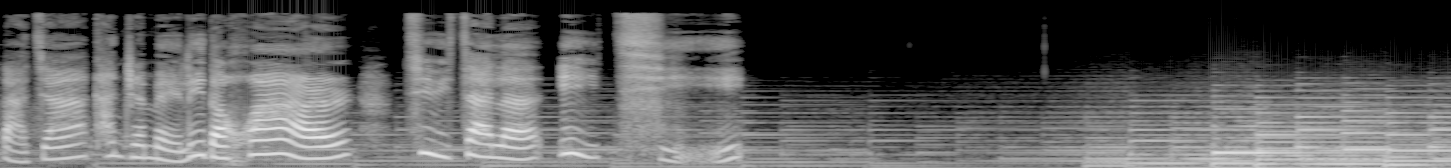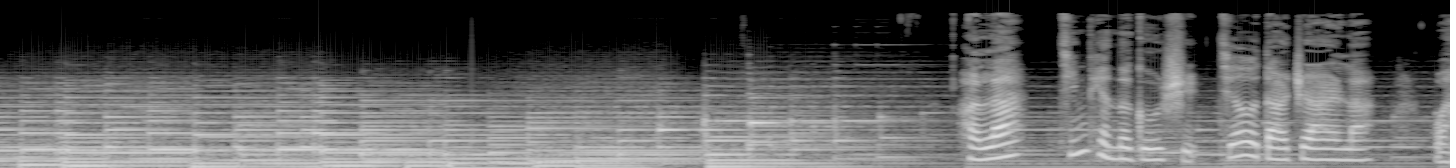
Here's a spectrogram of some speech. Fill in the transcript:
大家看着美丽的花儿聚在了一起。好啦，今天的故事就到这儿了，晚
